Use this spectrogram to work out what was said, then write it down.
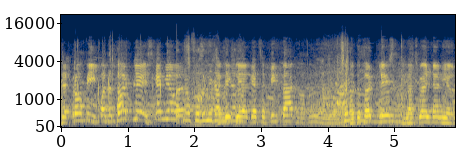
the trophy for the third place. Can we have Every player gets a kickback for the third place. And that's well done here.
